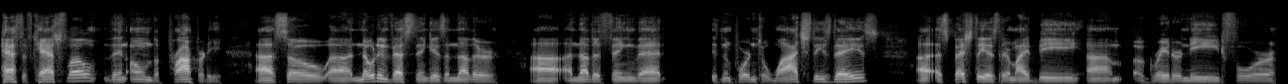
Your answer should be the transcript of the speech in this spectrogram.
passive cash flow than own the property. Uh, so uh, note investing is another uh, another thing that is important to watch these days, uh, especially as there might be um, a greater need for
